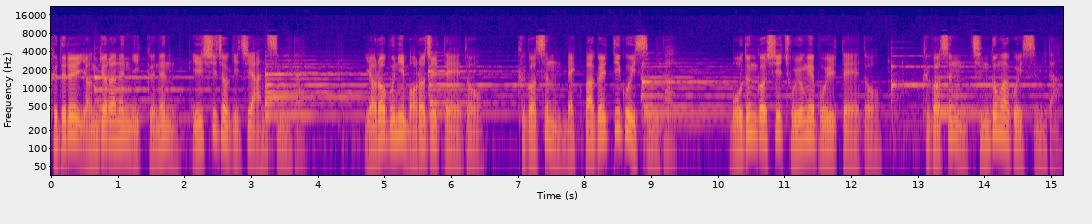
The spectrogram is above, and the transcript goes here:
그들을 연결하는 이 끈은 일시적이지 않습니다. 여러분이 멀어질 때에도 그것은 맥박을 띠고 있습니다. 모든 것이 조용해 보일 때에도 그것은 진동하고 있습니다.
